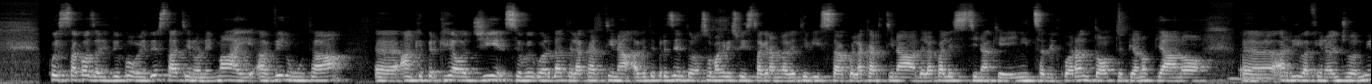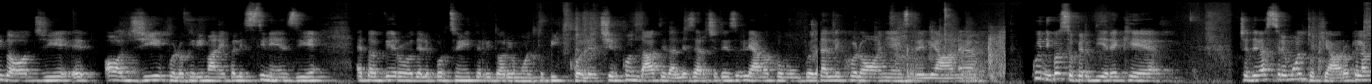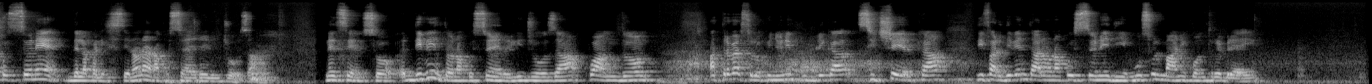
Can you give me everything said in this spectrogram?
Questa cosa di due popoli, due stati non è mai avvenuta eh, anche perché oggi se voi guardate la cartina, avete presente, non so, magari su Instagram l'avete vista, quella cartina della Palestina che inizia nel 48 e piano piano eh, arriva fino ai giorni d'oggi e oggi quello che rimane ai palestinesi è davvero delle porzioni di territorio molto piccole, circondate dall'esercito israeliano, comunque dalle colonie israeliane. Quindi questo per dire che cioè, deve essere molto chiaro che la questione della Palestina non è una questione religiosa nel senso, diventa una questione religiosa quando attraverso l'opinione pubblica si cerca di far diventare una questione di musulmani contro ebrei.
